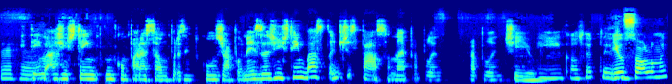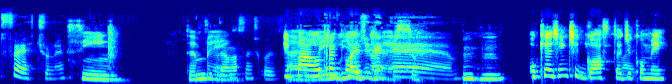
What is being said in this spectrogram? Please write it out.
Uhum. tem, a gente tem, em comparação, por exemplo, com os japoneses, a gente tem bastante espaço, né? Para plan, para plantio. Sim, com certeza. E o solo muito fértil, né? Sim, também. dá bastante coisa. E É, para outra coisa, é, é... Uhum. o que a gente gosta de Vai. comer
